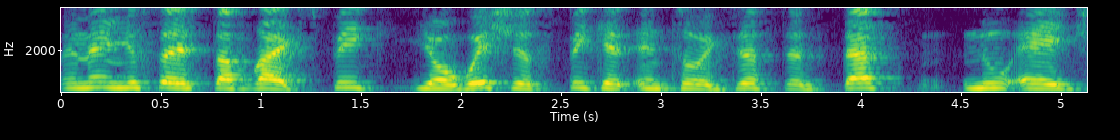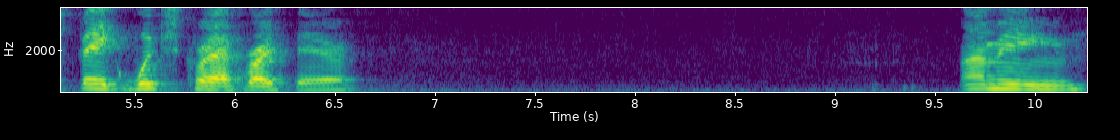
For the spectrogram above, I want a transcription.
And then you say stuff like speak your wishes, speak it into existence. That's new age fake witchcraft right there. I mean,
